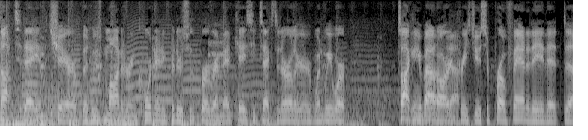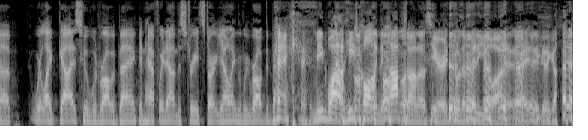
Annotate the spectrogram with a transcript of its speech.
not today in the chair, but who's monitoring, coordinating producer of the program, Matt Casey, texted earlier when we were talking, Talking about, about, our yeah. increased use of profanity that uh, we're like guys who would rob a bank and halfway down the street start yelling, "We robbed the bank." Meanwhile, he's calling the cops on us here and doing a video on it. Right? They're gonna go,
